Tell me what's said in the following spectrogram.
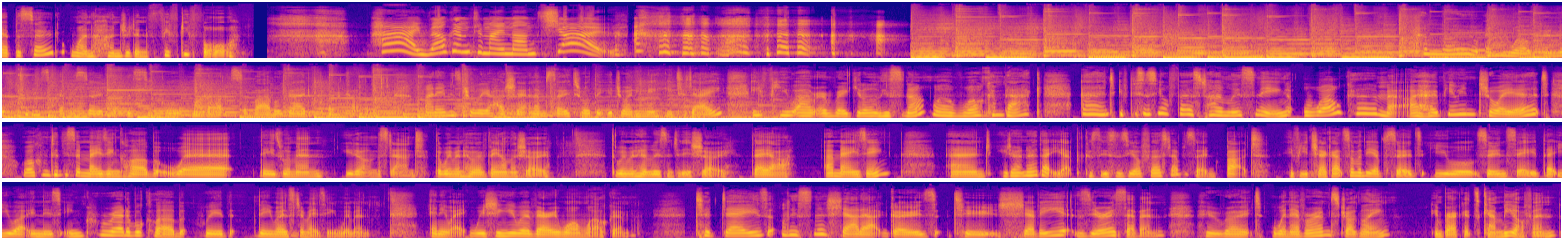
episode 154. Hi, welcome to my mum's show. Hello, and welcome to this episode of the Single Mother Survival Guide podcast. My name is Julia Hasche, and I'm so thrilled that you're joining me here today. If you are a regular listener, well, welcome back. And if this is your first time listening, welcome. I hope you enjoy it. Welcome to this amazing club where these women, you don't understand, the women who have been on the show, the women who listen to this show, they are amazing. And you don't know that yet because this is your first episode. But if you check out some of the episodes, you will soon see that you are in this incredible club with the most amazing women. Anyway, wishing you a very warm welcome. Today's listener shout out goes to Chevy07, who wrote, Whenever I'm struggling, in brackets can be often,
